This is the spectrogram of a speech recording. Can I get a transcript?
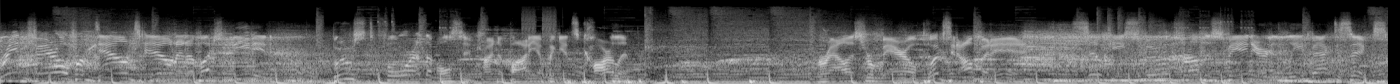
Bryn Farrell from downtown and a much needed boost for the Olson trying to body up against Karlen. Morales Romero puts it up and in. Silky smooth from the Spaniard and lead back to six.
